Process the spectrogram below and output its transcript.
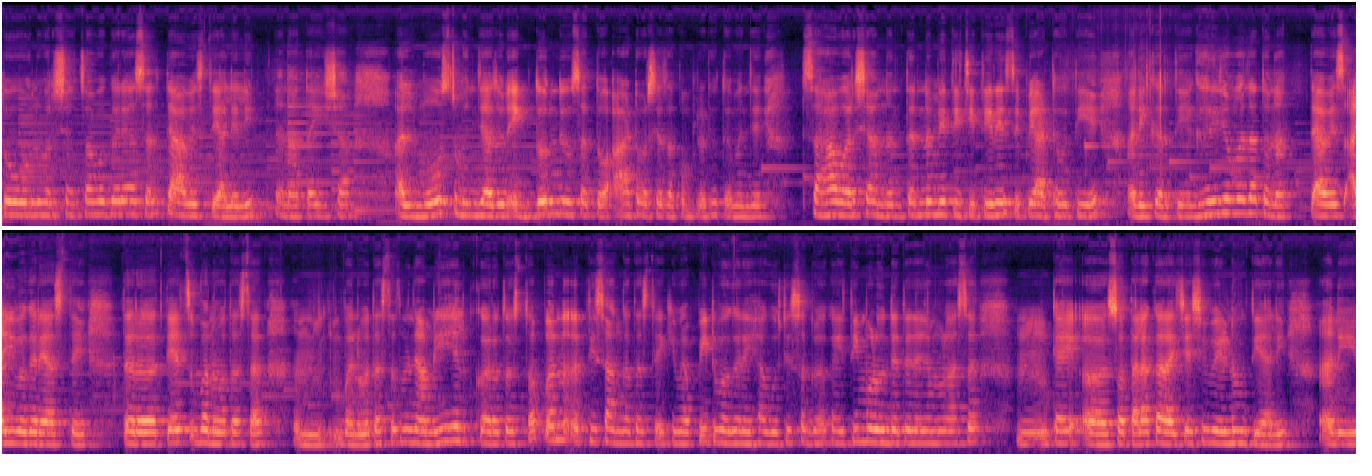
दोन वर्षाचा वगैरे असेल त्यावेळेस ती आलेली. आणि आता ईशान ऑलमोस्ट म्हणजे अजून एक दोन दिवसात तो आठ वर्षाचा कंप्लीट होतो म्हणजे सहा वर्षानंतरनं मी तिची ती रेसिपी आठवते आणि करते घरी जेव्हा जातो ना त्यावेळेस आई वगैरे असते. तर तेच बनवत असतात. बनवत असतात म्हणजे आम्ही हेल्प करत असतो. पण ती सांगत असते किंवा पीठ वगैरे ह्या गोष्टी सगळं काही ती मळून देते. त्याच्यामुळं असं काही स्वतःला करायची अशी वेळ नव्हती आली. आणि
